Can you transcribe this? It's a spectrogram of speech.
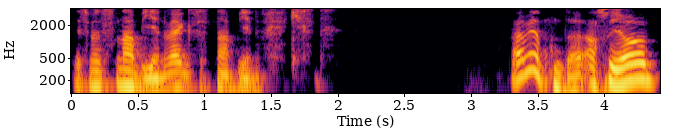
Det är som en snabbgenväg för snabbgenvägen. Jag vet inte. Alltså jag...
